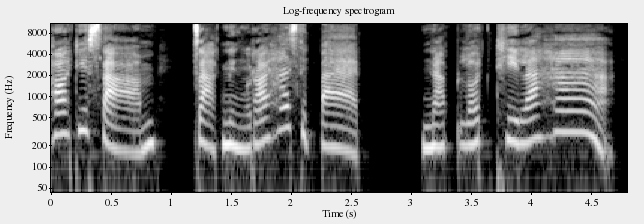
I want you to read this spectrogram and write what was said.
ข้อที่ 3 จาก 158 นับลดทีละ5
